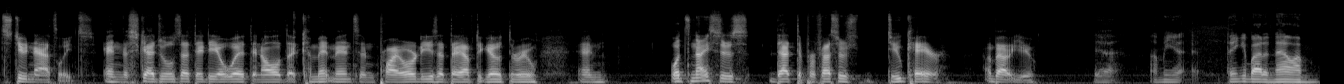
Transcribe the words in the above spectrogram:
student athletes and the schedules that they deal with and all the commitments and priorities that they have to go through. And what's nice is that the professors do care about you. yeah. I mean, thinking about it now, I'm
